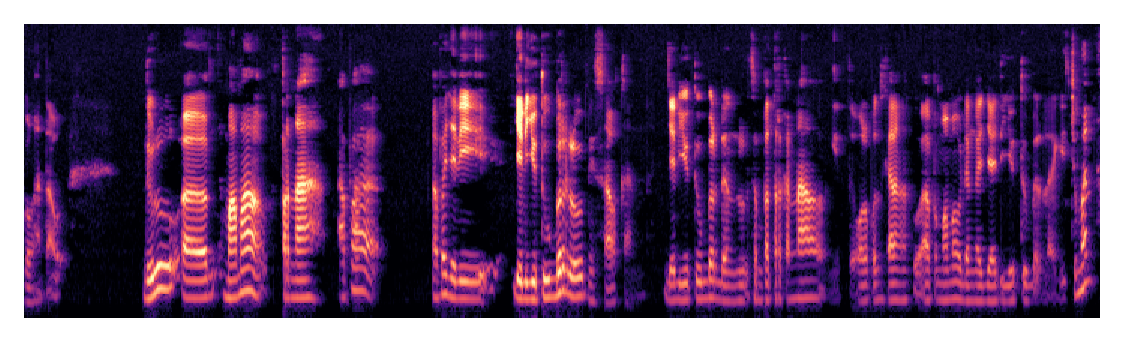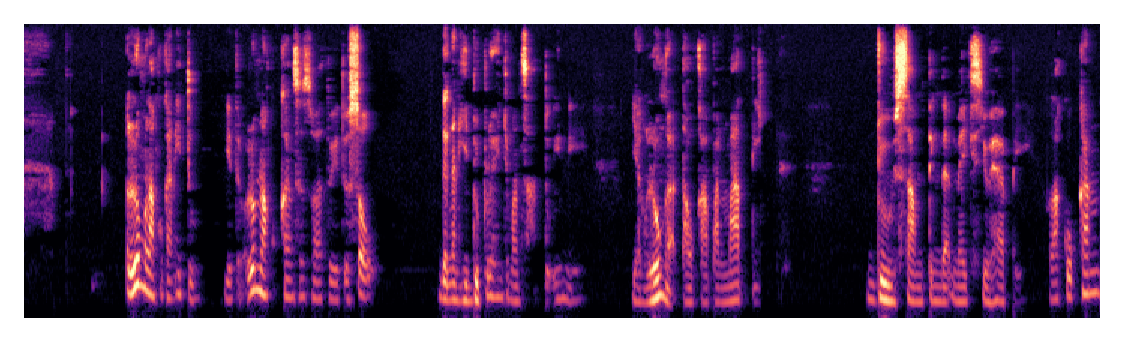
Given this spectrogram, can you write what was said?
gue nggak tahu dulu um, mama pernah apa apa jadi jadi youtuber lo misalkan. Jadi youtuber dan sempat terkenal gitu. Walaupun sekarang aku apa mama udah nggak jadi youtuber lagi. Cuman lo melakukan itu gitu. Lo melakukan sesuatu itu. So dengan hidup lo yang cuma satu ini yang lo nggak tahu kapan mati do something that makes you happy lakukan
